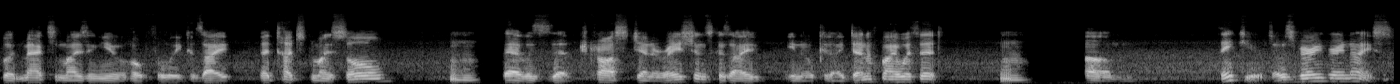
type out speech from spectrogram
but maximizing you. Hopefully, because I that touched my soul. Mhm. That was that crossed generations because I you know could identify with it. Um, thank you. That was very very nice.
